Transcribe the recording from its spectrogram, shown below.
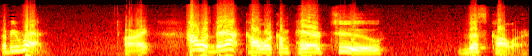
That'd be red. All right. How would that color compare to this color?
